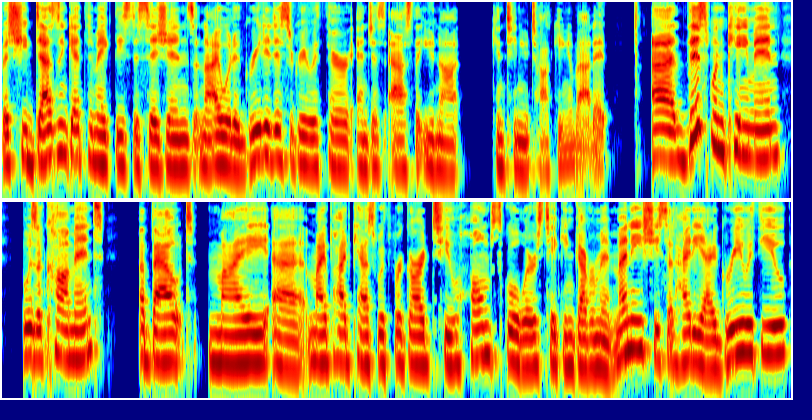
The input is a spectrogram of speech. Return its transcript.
but she doesn't get to make these decisions. And I would agree to disagree with her and just ask that you not continue talking about it. Uh, this one came in. It was a comment about my uh, my podcast with regard to homeschoolers taking government money. She said, Heidi, I agree with you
